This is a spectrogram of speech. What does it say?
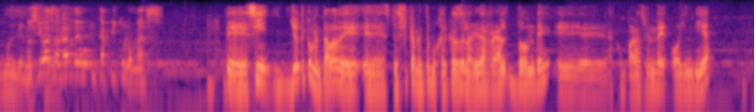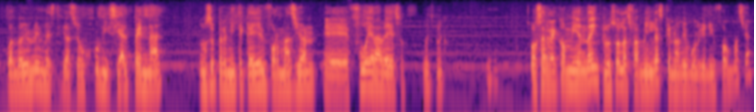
Muy bien. Nos ibas a hablar de un capítulo más. Eh, sí, yo te comentaba de eh, específicamente Mujer Casos de la Vida Real, donde eh, a comparación de hoy en día, cuando hay una investigación judicial penal, no se permite que haya información fuera de eso. ¿Me explico? O se recomienda incluso a las familias que no divulguen información.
